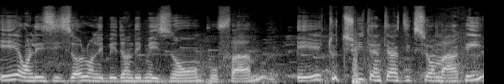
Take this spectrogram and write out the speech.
et on les isole, on les met dans des maisons pour femmes et tout de suite interdiction mari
